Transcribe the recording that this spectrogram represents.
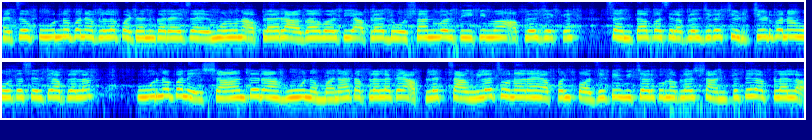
ह्याचं पूर्णपणे आपल्याला पठण करायचं आहे म्हणून आपल्या रागावरती आपल्या दोषांवरती किंवा आपलं जे काही संताप असेल आपल्याला जे काही चिडचिडपणा होत असेल ते आपल्याला पूर्णपणे शांत राहून मनात आपल्याला काय आपलं चांगलंच होणार आहे. आपण पॉझिटिव्ह विचार करून आपल्याला शांततेत आपल्याला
